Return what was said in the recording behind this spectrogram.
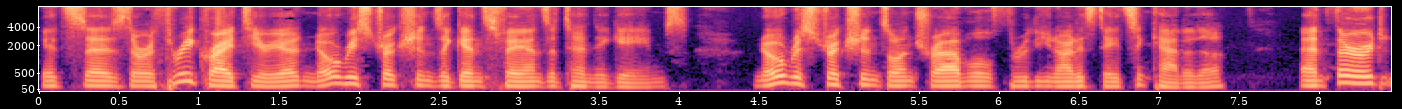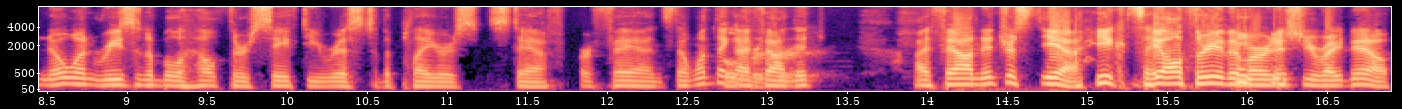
it says there are three criteria no restrictions against fans attending games, no restrictions on travel through the United States and Canada, and third, no unreasonable health or safety risk to the players, staff, or fans. Now, one thing I found it, I found interesting. Yeah, you could say all three of them are an issue right now.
